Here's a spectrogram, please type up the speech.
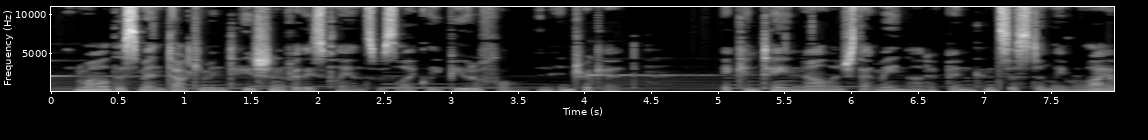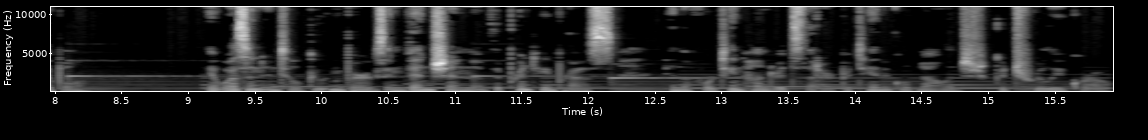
And while this meant documentation for these plans was likely beautiful and intricate, it contained knowledge that may not have been consistently reliable. It wasn't until Gutenberg's invention of the printing press in the 1400s that our botanical knowledge could truly grow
